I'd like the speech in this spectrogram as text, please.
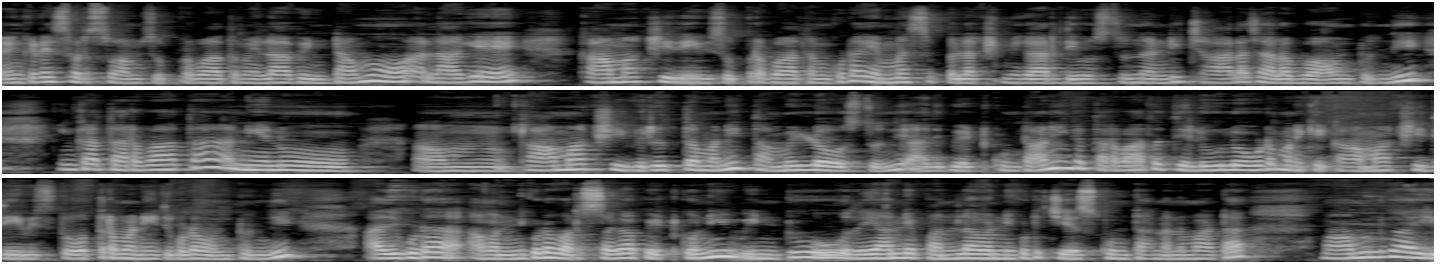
వెంకటేశ్వర స్వామి సుప్రభాతం ఎలా వింటామో అలాగే కామాక్షిదేవి సుప్రభాతం కూడా ఎంఎస్ సుబ్బలక్ష్మి గారిది వస్తుందండి. చాలా చాలా బాగుంటుంది. ఇంకా తర్వాత నేను కామాక్షి విరుద్ధం అని తమిళ్ళో వస్తుంది. అది పెట్టుకుంటాను. ఇంకా తర్వాత తెలుగులో కూడా మనకి కామాక్షి దేవి స్తోత్రం అనేది కూడా ఉంటుంది. అది కూడా అవన్నీ కూడా వరుసగా పెట్టుకొని వింటూ ఉదయాన్నే పనులు అవన్నీ కూడా చేసుకుంటాను అనమాట మామూలుగా ఈ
